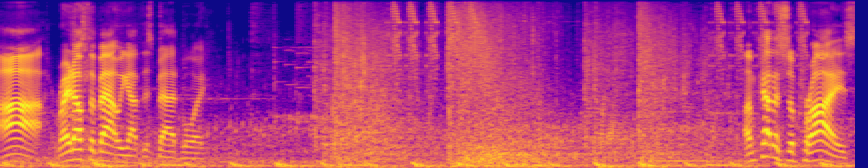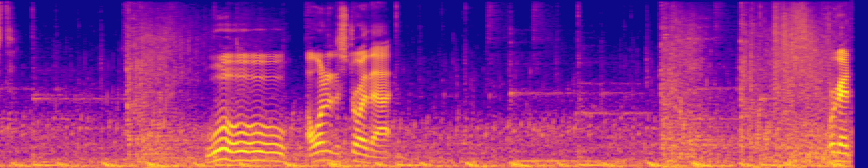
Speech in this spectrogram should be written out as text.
Ah, right off the bat, we got this bad boy. I'm kind of surprised. Whoa, I want to destroy that. We're good.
